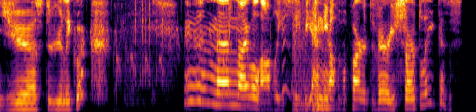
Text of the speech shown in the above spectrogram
just really quick. And then I will obviously be ending off the part very shortly, because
